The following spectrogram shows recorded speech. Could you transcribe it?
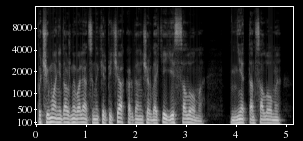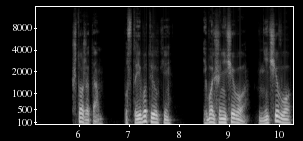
Почему они должны валяться на кирпичах, когда на чердаке есть солома? Нет там соломы. Что же там? Пустые бутылки. И больше ничего. Ничего.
